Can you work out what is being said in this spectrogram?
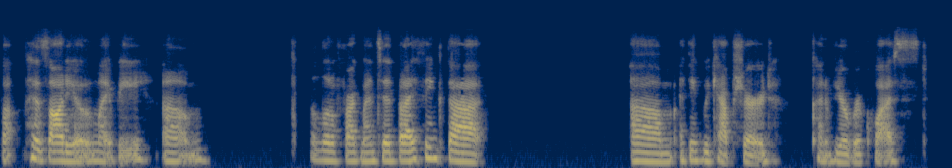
But his audio might be um, a little fragmented, but I think that um, I think we captured kind of your request.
